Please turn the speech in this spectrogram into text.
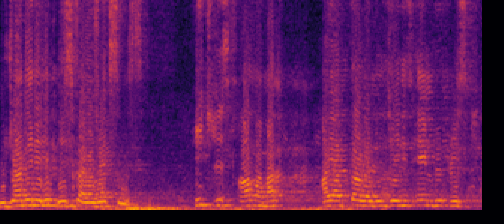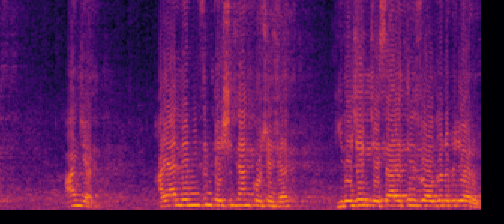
Mücadele edip risk alacaksınız. Hiç risk almamak hayatta alabileceğiniz en büyük risk. Ancak hayallerinizin peşinden koşacak, gidecek cesaretiniz olduğunu biliyorum.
